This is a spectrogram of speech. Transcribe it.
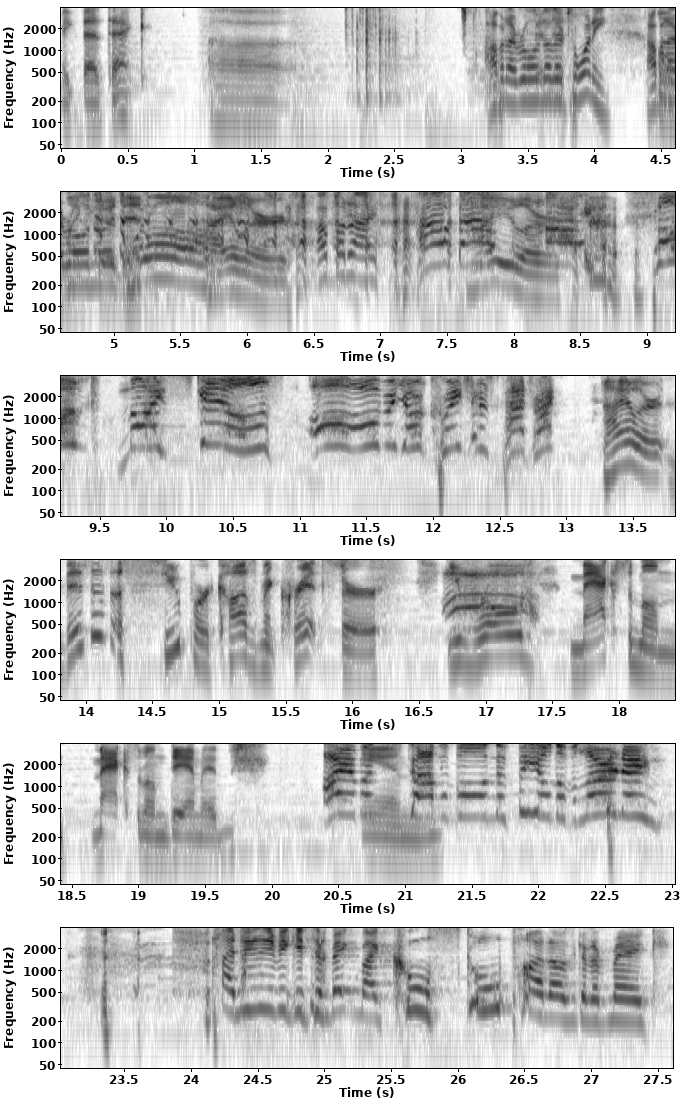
make that attack? Uh. How about I roll another 20? How about Oh I roll another 20? Tyler. How about I? How about Tyler. I dunk my skills all over your creatures, Patrick? Tyler, this is a super cosmic crit, sir. You've Ah! rolled maximum, maximum damage. I am And- unstoppable in the field of learning. I didn't even get to make my cool school pun I was gonna make.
